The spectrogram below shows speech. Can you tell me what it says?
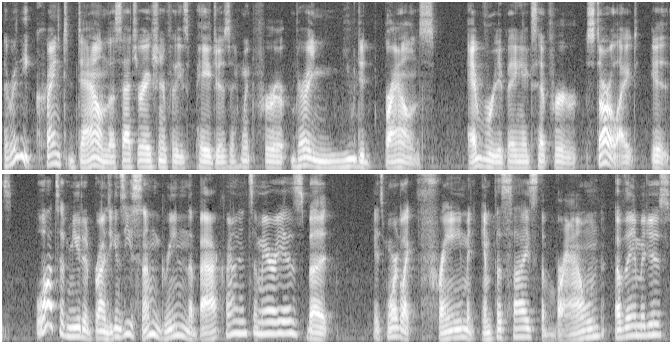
They really cranked down the saturation for these pages and went for very muted browns. Everything except for Starlight is lots of muted browns. You can see some green in the background in some areas, but it's more to like frame and emphasize the brown of the images.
